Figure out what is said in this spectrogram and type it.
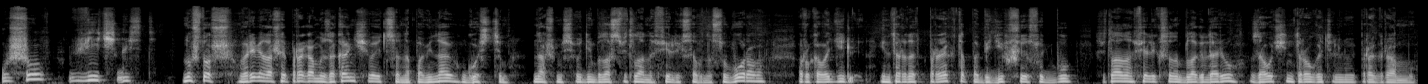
ушел в вечность. Ну что ж, время нашей программы заканчивается. Напоминаю, гостем нашим сегодня была Светлана Феликсовна Суворова, руководитель интернет-проекта «Победившие судьбу». Светлана Феликсовна, благодарю за очень трогательную программу.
